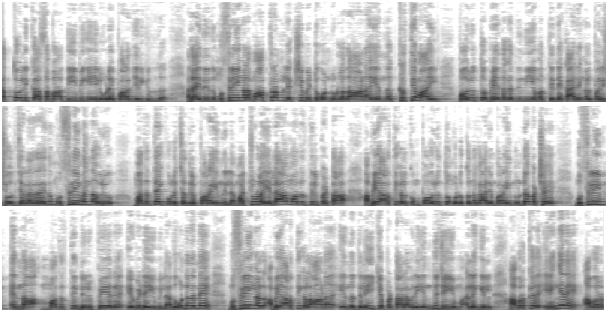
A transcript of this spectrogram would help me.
കത്തോലിക്ക സഭ ദീപികയിലൂടെ പറഞ്ഞിരിക്കുന്നത്. അതായത് ഇത് മുസ്ലിങ്ങളെ മാത്രം ലക്ഷ്യമിട്ടുകൊണ്ടുള്ളതാണ് എന്ന് കൃത്യമായി പൗരത്വ ഭേദഗതി നിയമത്തിന്റെ കാര്യങ്ങൾ പരിശോധിച്ചാൽ അതായത് മുസ്ലിം എന്ന ഒരു മതത്തെക്കുറിച്ച് അതിൽ പറയുന്നില്ല. മറ്റുള്ള എല്ലാ മതത്തിൽപ്പെട്ട അഭയാർത്ഥികൾക്കും പൗരത്വം കൊടുക്കുന്ന കാര്യം പറയുന്നുണ്ട്. പക്ഷേ മുസ്ലിം എന്ന മതത്തിന്റെ ഒരു പേര് എവിടെയുമില്ല. അതുകൊണ്ട് തന്നെ മുസ്ലിങ്ങൾ അഭയാർത്ഥികളാണ് എന്ന് തെളിയിക്കപ്പെട്ടാൽ അവരെ എന്തു ചെയ്യും? അല്ലെങ്കിൽ അവർക്ക് എങ്ങനെ അവർ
